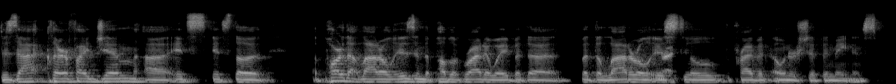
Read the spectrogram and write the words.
does that clarify, Jim? Uh, it's, it's the, a part of that lateral is in the public right of way, but the, but the lateral is Correct. still the private ownership and maintenance.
